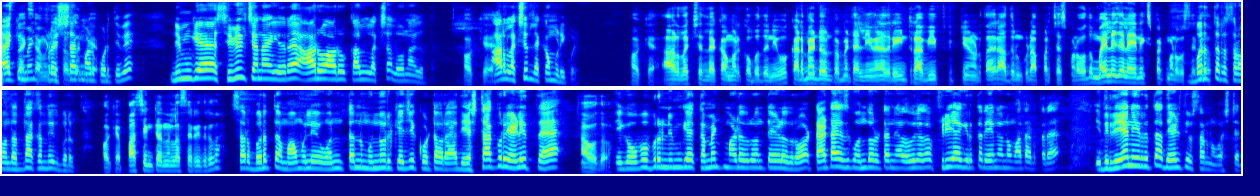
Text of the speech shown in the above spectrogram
ಡಾಕ್ಯುಮೆಂಟ್ ಫ್ರೆಶ್ ಆಗಿ ಮಾಡ್ಕೊಡ್ತೀವಿ. ನಿಮ್ಗೆ ಸಿವಿಲ್ ಚೆನ್ನಾಗಿದ್ರೆ ಆರು ಆರು ಕಾಲು ಲಕ್ಷ ಲೋನ್ ಆಗುತ್ತೆ. ಆರು ಲಕ್ಷದ ಲೆಕ್ಕ ಮಾಡಿ ಕೊಡಿ ಓಕೆ ಆರು ಲಕ್ಷದ ಲೆಕ್ಕ ಮಾಡ್ಕೋಬೋದು ನೀವು. ಕಡಿಮೆ ಡೌನ್ ಪೇಮೆಂಟ್ ಅಲ್ಲಿ ನೀವೇನಾದ್ರೂ ಇಂಟ್ರಾ ವಿ ಫಿಫ್ಟಿ ನೋಡ್ತಾ ಇದ್ರೆ ಅದನ್ನು ಕೂಡ ಪರ್ಚೇಸ್ ಮಾಡಬಹುದು ಮೈಲೇಜ್ ಎಲ್ಲ ಏನ್ ಎಕ್ಸ್ಪೆಕ್ಟ್ ಮಾಡ್ಬೋದು ಸರ್ ಬರುತ್ತೆ ಸರ್ ಒಂದು ಹದಿನಾಲ್ಕು ಹದಿನೈದು ಬರುತ್ತೆ. ಓಕೆ ಪಾಸಿಂಗ್ ಟನ್ ಎಲ್ಲ ಸರ್ ಇದ್ರದ್ದು? ಸರ್ ಬರುತ್ತೆ. ಮಾಮೂಲಿ ಒನ್ ಟನ್ ಮುನ್ನೂರು ಕೆಜಿ ಕೊಟ್ಟವ್ರೆ ಅದು ಎಷ್ಟಾಕ್ರು ಹೇಳುತ್ತೆ ಹೌದು. ಈಗ ಒಬ್ಬೊಬ್ರು ನಿಮ್ಗೆ ಕಮೆಂಟ್ ಮಾಡಿದ್ರು ಅಂತ ಹೇಳಿದ್ರು ಟಾಟಾ ಇಸ್ಗೆ ಒಂದೂವರೆ ಟನ್ ಅವರೆಲ್ಲ ಫ್ರೀ ಆಗಿರ್ತಾರೆ ಏನೇನೋ ಮಾತಾಡ್ತಾರೆ. ಇದ್ರ ಏನಿರುತ್ತೆ ಅದು ಹೇಳ್ತೀವಿ ಸರ್ ನಾವು ಅಷ್ಟೇ.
